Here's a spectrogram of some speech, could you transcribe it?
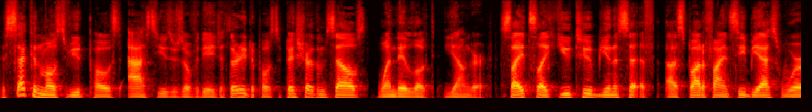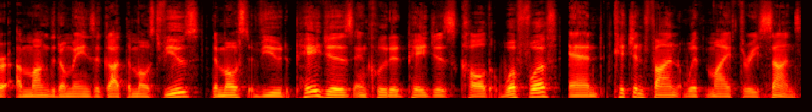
The second most viewed post asked users over the age of 30 to post a picture of themselves when they looked younger. Sites like YouTube, UNICEF, uh, Spotify, and CBS were among the domains that got the most views. The most viewed pages pages included pages called Woof Woof and Kitchen Fun with My Three Sons.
